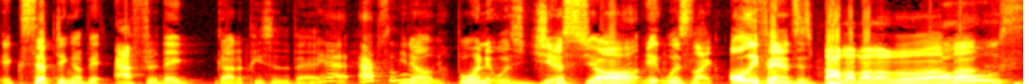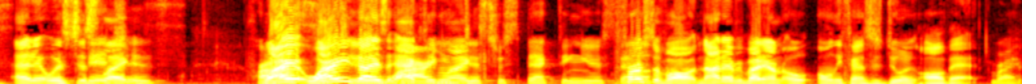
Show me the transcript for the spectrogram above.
accepting of it after they got a piece of the bag. yeah, absolutely. You know, but when it was just y'all, it mm-hmm. was like OnlyFans is blah blah blah blah blah blah, blah, and it was just like Why- why are you guys why acting are you like- disrespecting yourself? First of all, not everybody on OnlyFans is doing all that. right?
